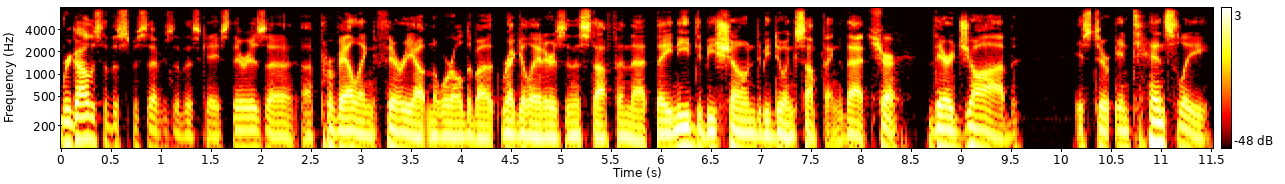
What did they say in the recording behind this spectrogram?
regardless of the specifics of this case, there is a, a prevailing theory out in the world about regulators and this stuff, and that they need to be shown to be doing something. That sure. their job is to intensely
